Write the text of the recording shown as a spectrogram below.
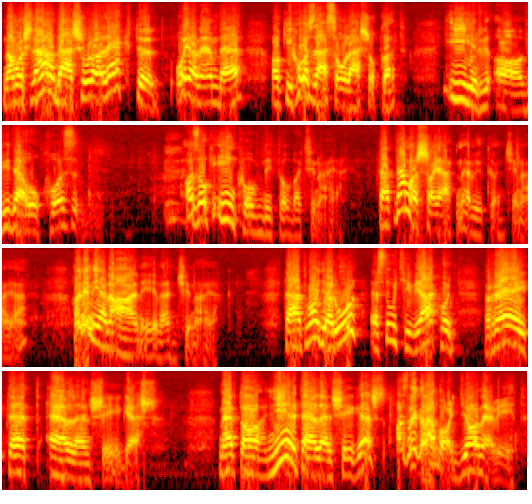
na most ráadásul a legtöbb olyan ember aki hozzászólásokat ír a videókhoz azok inkognitóba csinálják. Tehát nem a saját nevükön csinálják hanem ilyen álnéven csinálják. Tehát magyarul ezt úgy hívják hogy rejtett ellenséges. Mert a nyílt ellenséges az legalább adja a nevét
